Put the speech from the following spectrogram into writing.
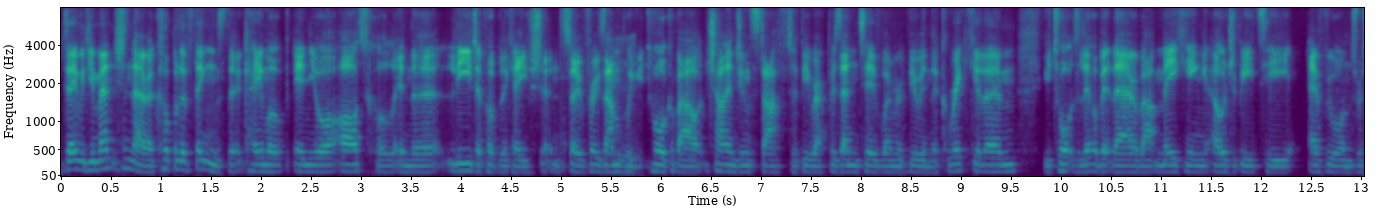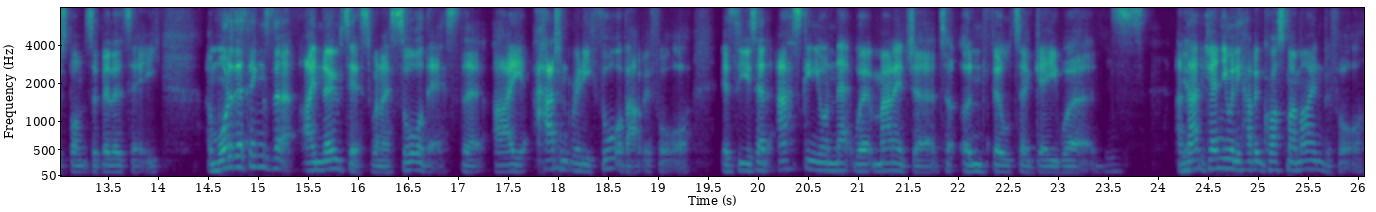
David, you mentioned there a couple of things that came up in your article in the Leader publication. So, for example, mm. you talk about challenging staff to be representative when reviewing the curriculum. You talked a little bit there about making LGBT everyone's responsibility. And one of the things that I noticed when I saw this that I hadn't really thought about before is that you said asking your network manager to unfilter gay words. And that genuinely hadn't crossed my mind before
